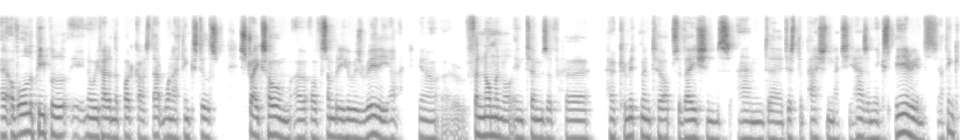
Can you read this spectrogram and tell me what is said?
uh, of all the people you know we've had on the podcast, that one I think still strikes home of, of somebody who is really uh, you know phenomenal in terms of her her commitment, her observations, and uh, just the passion that she has and the experience. I think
